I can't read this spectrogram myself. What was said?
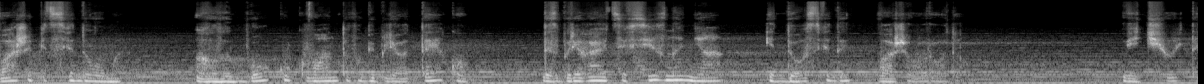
ваше підсвідоме, глибоку квантову бібліотеку, де зберігаються всі знання і досвіди вашого роду. Відчуйте,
